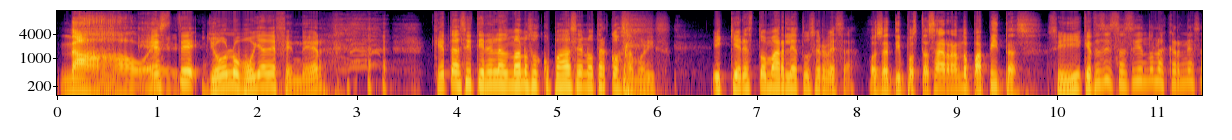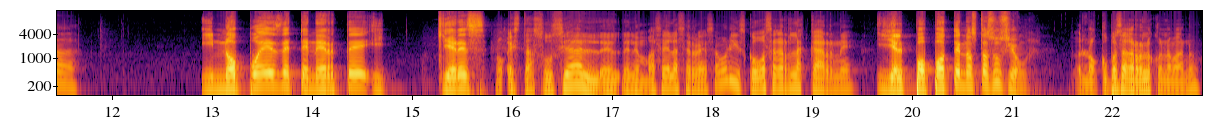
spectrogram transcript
No, güey. Este yo lo voy a defender. ¿Qué tal si tienen las manos ocupadas en otra cosa, Moris? Y quieres tomarle a tu cerveza. O sea, tipo, estás agarrando papitas Sí, ¿qué si estás haciendo la carne asada? y no puedes detenerte y quieres. No, está sucia el, el- el envase de la cerveza, Moris. ¿Cómo vas a agarrar la carne? Y el popote no está sucio. No ocupas agarrarlo con la mano.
